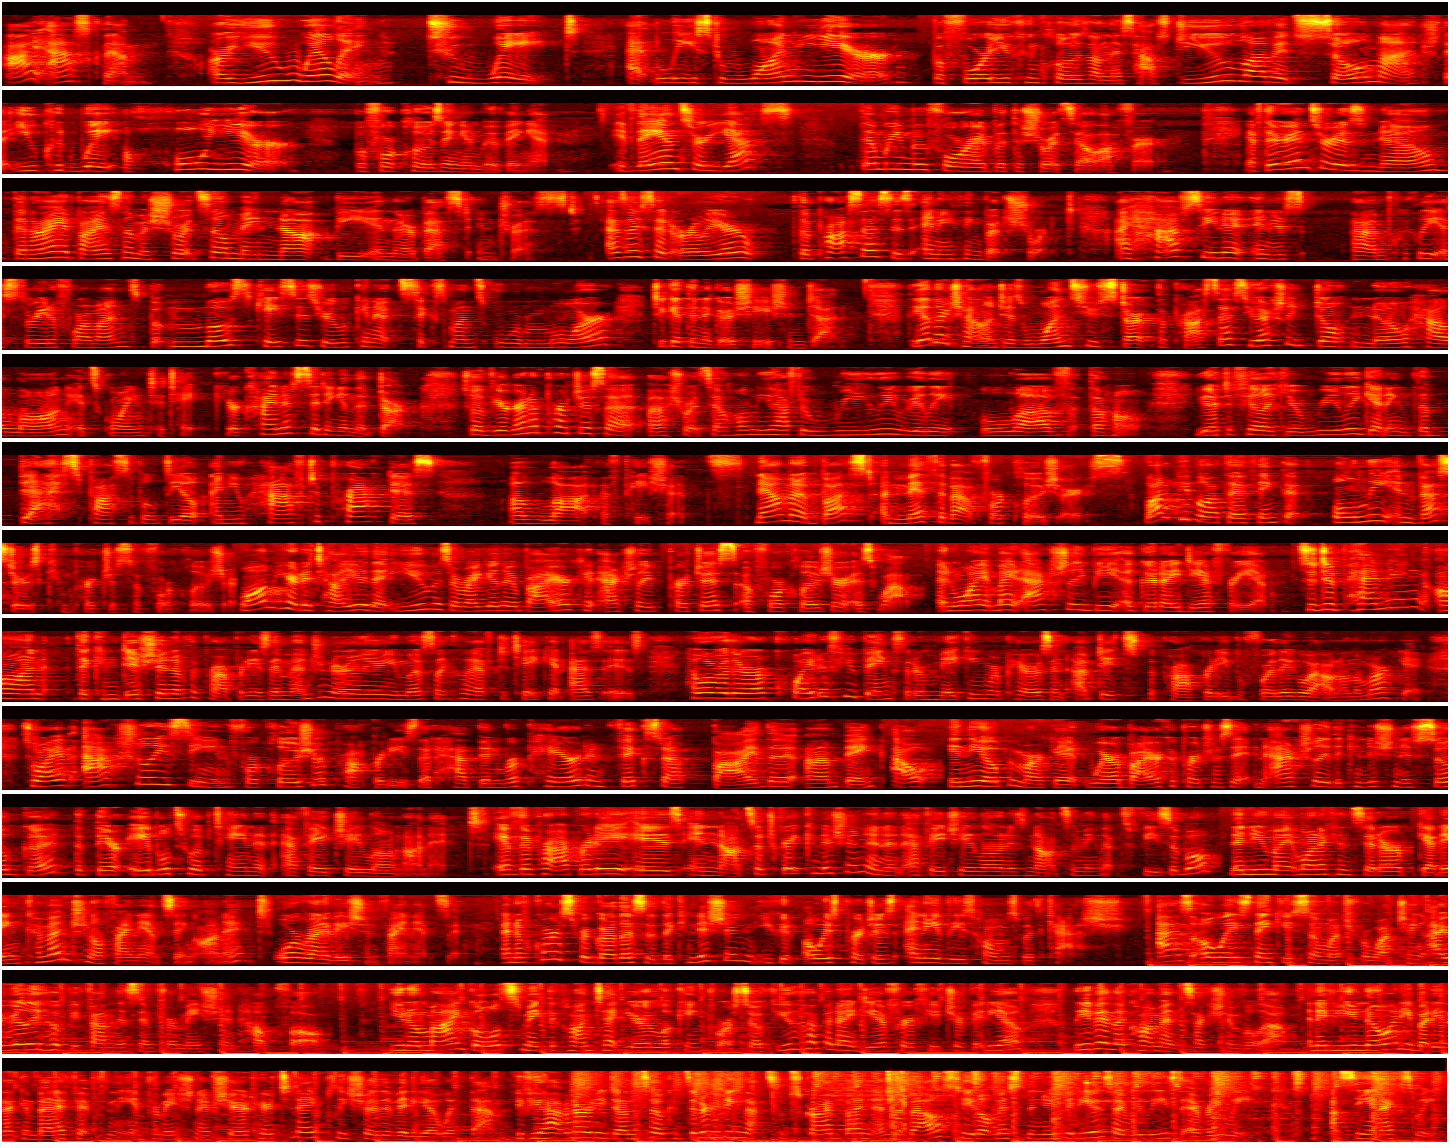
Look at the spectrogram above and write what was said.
I ask them, are you willing to wait at least one year before you can close on this house? Do you love it so much that you could wait a whole year before closing and moving in? If they answer yes, then we move forward with the short sale offer. If their answer is no, then I advise them a short sale may not be in their best interest. As I said earlier, the process is anything but short. I have seen it in as um, quickly as three to four months, but most cases you're looking at six months or more to get the negotiation done. The other challenge is once you start the process, you actually don't know how long it's going to take. You're kind of sitting in the dark. So if you're gonna purchase a, a short sale home, you have to really, really love the home. You have to feel like you're really getting the best possible deal and you have to practice a lot of patience. Now I'm gonna bust a myth about foreclosures. A lot of people out there think that only investors can purchase a foreclosure. Well, I'm here to tell you that you as a regular buyer can actually purchase a foreclosure as well and why it might actually be a good idea for you. So depending on the condition of the property, as I mentioned earlier, you most likely have to take it as is. However, there are quite a few banks that are making repairs and updates to the property before they go out on the market. So I've actually seen foreclosure properties that have been repaired and fixed up by the um, bank out in the open market where a buyer could purchase it and actually the condition is so good that they're able to obtain an FHA loan on it. If the property is in not such great condition and an FHA loan is not something that's feasible, then you might want to consider getting conventional financing on it or renovation financing. And of course, regardless of the condition, you could always purchase any of these homes with cash. As always, thank you so much for watching. I really hope you found this information helpful. You know, my goal is to make the content you're looking for. So if you have an idea for a future video, leave it in the comment section below. And if you know anybody that can benefit from the information I've shared here today, please share the video with them. If you haven't already done so, consider hitting that subscribe button and the bell so you don't miss the new videos I release every week. I'll see you next week.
